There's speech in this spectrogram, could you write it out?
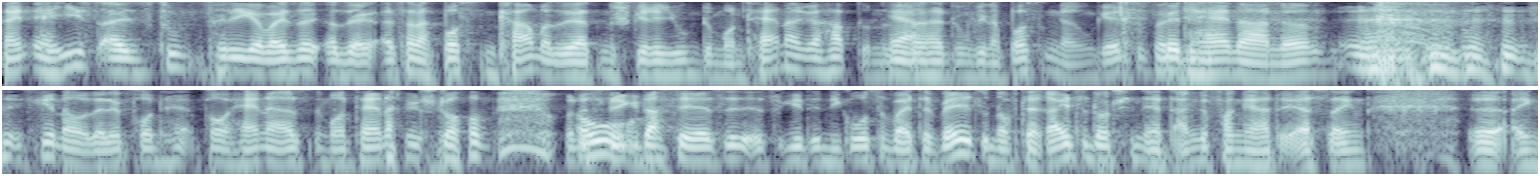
Nein, er hieß als zufälligerweise, also er- als er nach Boston kam, also er hat eine schwere Jugend in Montana gehabt und ist Ja. dann halt irgendwie nach Boston gegangen, um Geld zu Mit verdienen. Hannah, ne? genau, seine Frau, Frau Hannah ist in Montana gestorben und Oh. deswegen dachte er, es, es geht in die große weite Welt und auf der Reise dorthin, er hat angefangen, er hatte erst ein, äh, ein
